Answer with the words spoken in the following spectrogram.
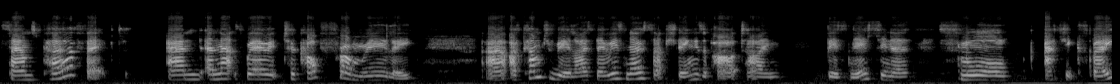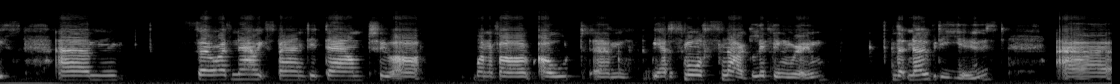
Sounds perfect. And, and that's where it took off from, really. Uh, I've come to realise there is no such thing as a part time business in a small attic space. Um, so I've now expanded down to our one of our old. Um, we had a small snug living room that nobody used. Uh,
